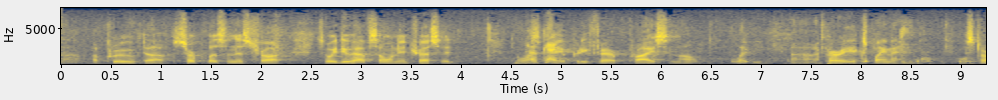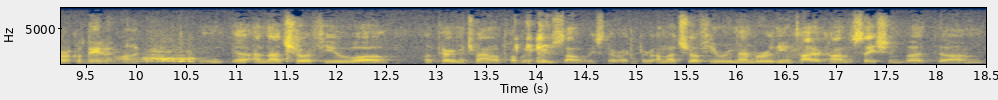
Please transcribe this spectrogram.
uh, approved uh, surplus in this truck. So we do have someone interested that wants to pay a pretty fair price, and I'll let you, uh, Perry explain the historical data on it. Yeah, I'm not sure if you, uh, uh, Perry Matrano, Public Works Solid Waste Director, I'm not sure if you remember the entire conversation, but um,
